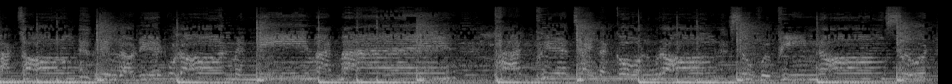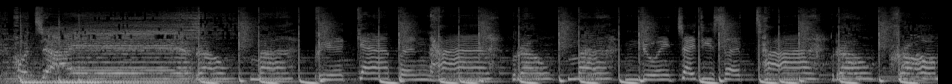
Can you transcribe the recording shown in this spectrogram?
ปากท้อง เรื่องราวเดือดร้อนมันมี แก้ปัญหา เรามาด้วยใจที่ศรัทธา เราพร้อม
